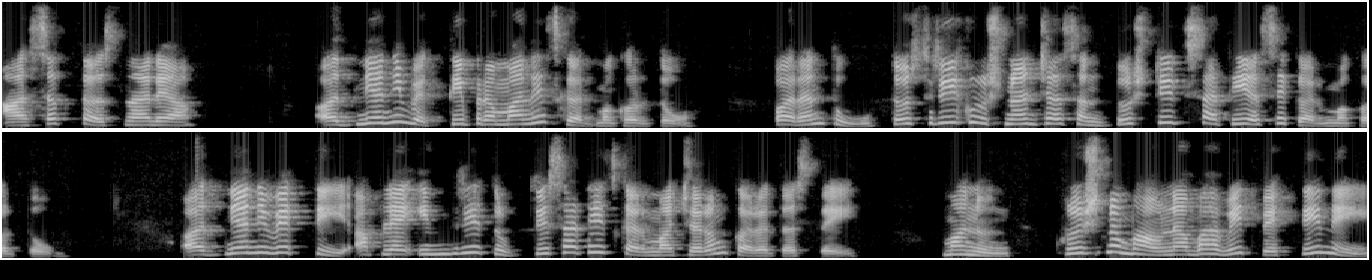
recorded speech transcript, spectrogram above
आसक्त असणाऱ्या अज्ञानी व्यक्तीप्रमाणेच कर्म करतो. परंतु तो श्रीकृष्णांच्या संतुष्टीसाठी असे कर्म करतो. अज्ञानी व्यक्ती आपल्या इंद्रिय तृप्तीसाठीच कर्माचरण करत असते. म्हणून कृष्ण भावना भावित व्यक्तीने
